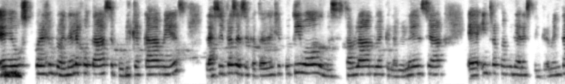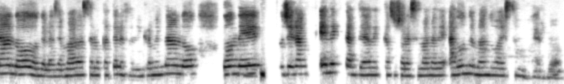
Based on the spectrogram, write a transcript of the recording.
eh, por ejemplo, en LJ se publica cada mes las cifras del secretario ejecutivo, donde se está hablando de que la violencia eh, intrafamiliar está incrementando, donde las llamadas a Locatel están incrementando, donde nos llegan N cantidad de casos a la semana de a dónde mando a esta mujer, ¿no? O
